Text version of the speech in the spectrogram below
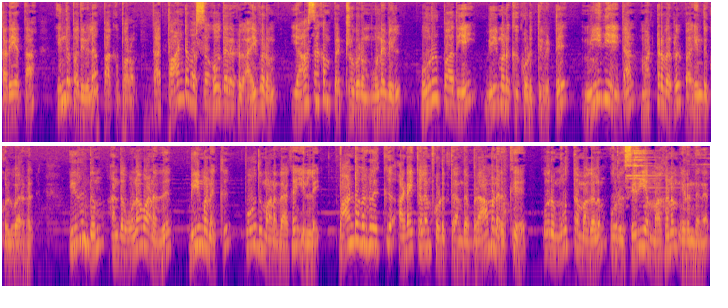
கதையத்தான் இந்த பதிவுல பார்க்க போறோம். பாண்டவ சகோதரர்கள் ஐவரும் யாசகம் பெற்று வரும் உணவில் ஒரு பாதியை பீமனுக்கு கொடுத்துவிட்டு மீதியை தான் மற்றவர்கள் பகிர்ந்து கொள்வார்கள். இருந்தும் அந்த உணவானது பீமனுக்கு போதுமானதாக இல்லை. பாண்டவர்களுக்கு அடைக்கலம் கொடுத்த அந்த பிராமணருக்கு ஒரு மூத்த மகளும் ஒரு சிறிய மகனும் இருந்தனர்.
